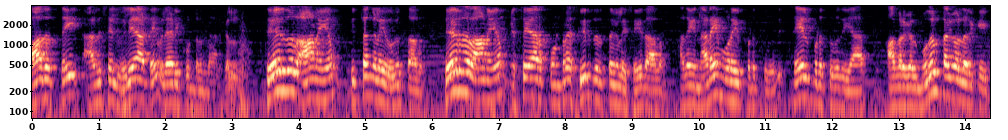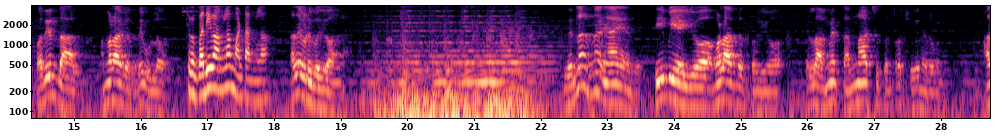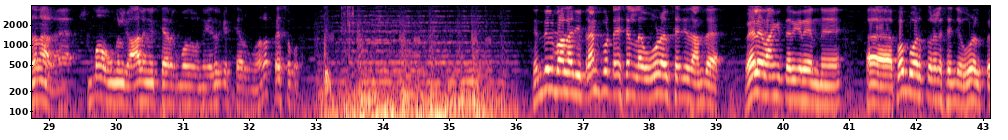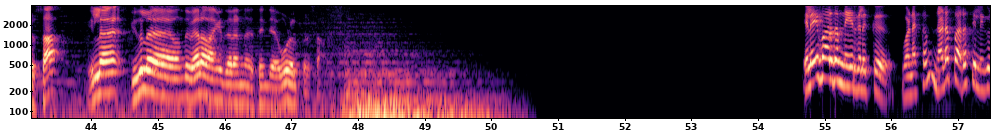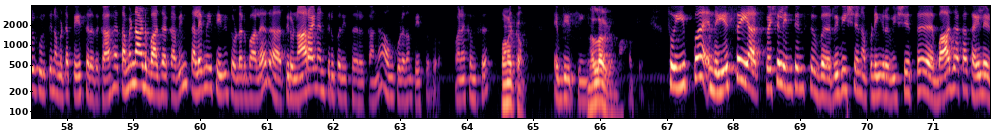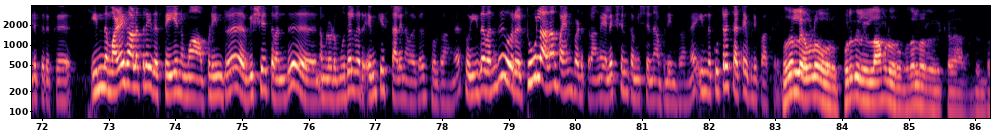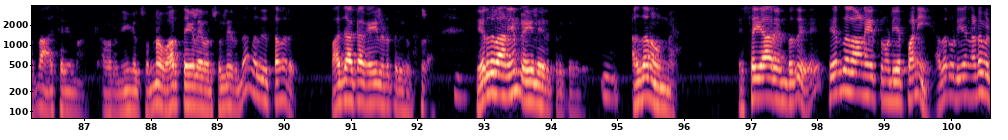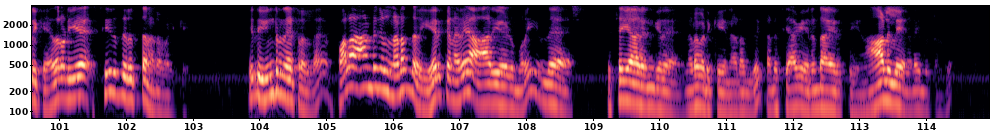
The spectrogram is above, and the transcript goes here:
வாதத்தை அரசியல் விளையாட்டை விளையாடி கொண்டிருந்தார்கள். தேர்தல் ஆணையம் திட்டங்களை வகுத்தாலும் தேர்தல் ஆணையம் எஸ்ஐஆர் போன்ற சீர்திருத்தங்களை செய்தாலும் அதை நடைமுறைப்படுத்துவது செயல்படுத்துவது யார்? அவர்கள் முதல் தகவல் அறிக்கை பதிந்தால் அமலாக்கத்துறை உள்ளவர் இப்போ பதிவாங்களா மாட்டாங்களா? அதை எப்படி பதிவாங்க? இது என்ன என்ன நியாயம் இது? சிபிஐயோ அமலாக்கத்துறையோ எல்லாமே தன்னாட்சி பெற்ற சுய நிறுவனம் அதனால் சும்மா உங்களுக்கு ஆளுங்கட்சியாக இருக்கும்போது ஒன்று எதிர்கட்சியாக இருக்கும்போதெல்லாம் பேசக்கூடாது. செந்தில் பாலாஜி டிரான்ஸ்போர்ட்டேஷனில் ஊழல் செஞ்சது அந்த வேலை வாங்கி தருகிறேன்னு போக்குவரத்து துறையில் செஞ்ச ஊழல் பெருசா? இல்லை இதில் வந்து வேலை வாங்கி தரேன்னு செஞ்ச ஊழல் பெருசா? இளைய பாரதம் நேயர்களுக்கு வணக்கம். நடப்பு அரசியல் நிகழ்வு குறித்து நம்மகிட்ட பேசுறதுக்காக தமிழ்நாடு பாஜகவின் தலைமை செய்தி தொடர்பாளர் திரு நாராயணன் திருப்பதி சார் இருக்காங்க. அவங்க கூட தான் பேச போறோம். வணக்கம் சார். வணக்கம். எப்படி இருக்கீங்க? நல்லா இருக்கும்மா ஓகே ஸோ இப்போ இந்த எஸ்ஐஆர் ஸ்பெஷல் இன்டென்சிவ் ரிவிஷன் அப்படிங்கிற விஷயத்த பாஜக கையில் எடுத்திருக்கு. இந்த மழை காலத்தில் இதை செய்யணுமா அப்படின்ற விஷயத்த வந்து நம்மளோட முதல்வர் எம் கே ஸ்டாலின் அவர்கள் சொல்கிறாங்க ஸோ இதை வந்து ஒரு டூலாக தான் பயன்படுத்துகிறாங்க எலெக்ஷன் கமிஷன் அப்படின்றாங்க. இந்த குற்றச்சாட்டை எப்படி பார்க்குறீங்க? முதல்ல எவ்வளோ ஒரு புரிதல் இல்லாமல் ஒரு முதல்வர் இருக்கிறார் அப்படின்றது தான் ஆச்சரியமாக இருக்கு. அவர் நீங்கள் சொன்ன வார்த்தைகளை அவர் சொல்லியிருந்தால் அது தவறு. பாஜக கையில் எடுத்திருக்கிறதில்ல. தேர்தல் ஆணையம் கையில் எடுத்திருக்கிறது. அதுதானே உண்மை. எஸ்ஐஆர் என்பது தேர்தல் ஆணையத்தினுடைய பணி அதனுடைய நடவடிக்கை அதனுடைய சீர்திருத்த நடவடிக்கை. இது இன்று நேற்றல்ல பல ஆண்டுகள் நடந்தவை. ஏற்கனவே ஆறு ஏழு முறை இந்த எஸ்ஐஆர் என்கிற நடவடிக்கை நடந்து கடைசியாக இரண்டாயிரத்தி நாலிலே நடைபெற்றது.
